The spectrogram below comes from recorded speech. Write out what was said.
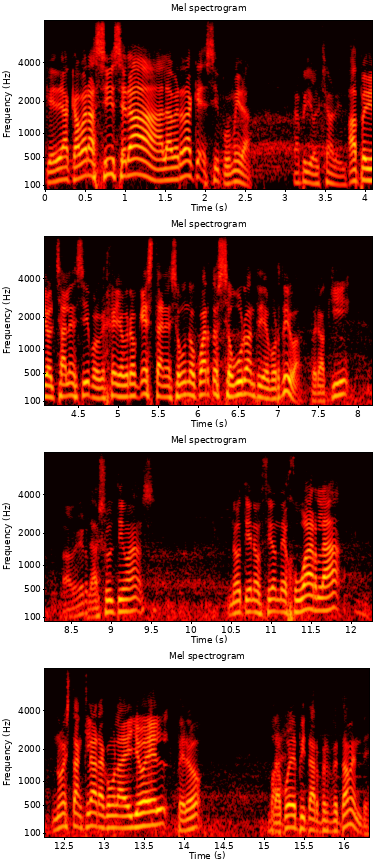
que de acabar así será, la verdad que sí, pues mira. Ha pedido el challenge. Ha pedido el challenge, sí, porque es que yo creo que esta en el segundo cuarto es seguro antideportiva. Pero aquí, las últimas, no tiene opción de jugarla. No es tan clara como la de Joel, pero la puede pitar perfectamente.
